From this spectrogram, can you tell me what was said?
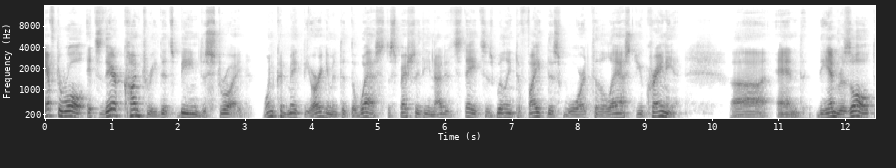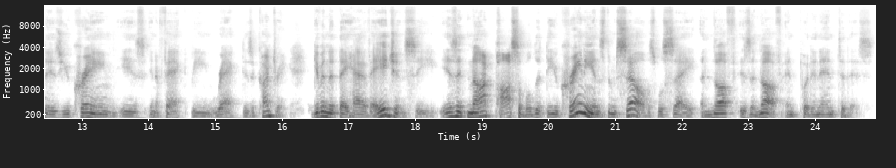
after all, it's their country that's being destroyed. One could make the argument that the West, especially the United States, is willing to fight this war to the last Ukrainian. Uh, and the end result is Ukraine is, in effect, being wrecked as a country. Given that they have agency, is it not possible that the Ukrainians themselves will say, enough is enough and put an end to this?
